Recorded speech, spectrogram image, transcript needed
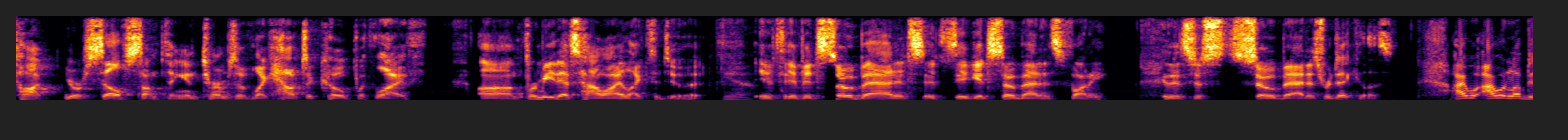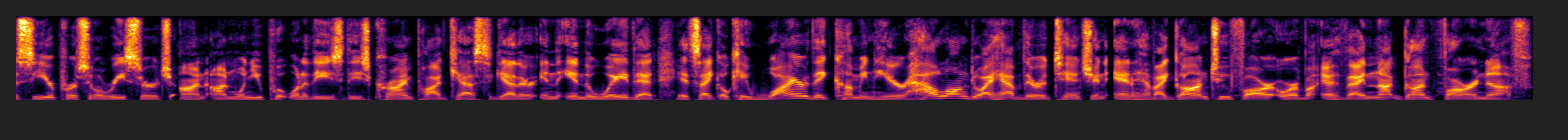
taught yourself something in terms of like how to cope with life. Um, for me, that's how I like to do it. Yeah. If, if it's so bad, it's, it's it gets so bad, it's funny. It's just so bad, it's ridiculous. I, w- I would love to see your personal research on on when you put one of these these crime podcasts together in in the way that it's like, okay, why are they coming here? How long do I have their attention? And have I gone too far, or have I, have I not gone far enough?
